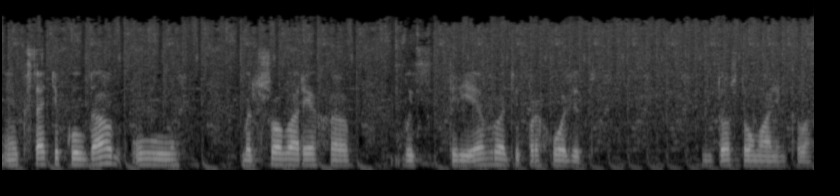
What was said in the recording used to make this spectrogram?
Э, кстати, кулдаун у большого ореха быстрее вроде проходит. Не то, что у маленького.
